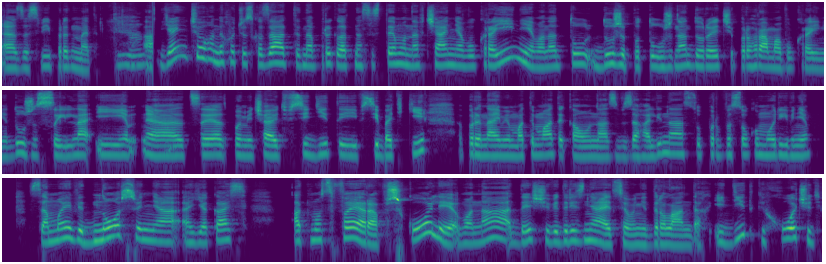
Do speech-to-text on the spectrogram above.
а, за свій предмет. Мгм. А, Я нічого не хочу сказати, наприклад, на систему навчання в Україні. Вона ту дуже потужна. До речі, програма в Україні дуже сильна, і е, це помічають всі діти і всі батьки. Принаймні, математика у нас взагалі на супервисокому рівні. Саме відношення, е, якась. Атмосфера в школі вона дещо відрізняється у Нідерландах, і дітки хочуть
